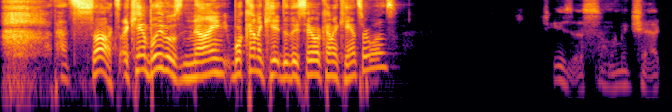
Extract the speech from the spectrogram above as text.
that sucks. I can't believe it was nine. What kind of kid did they say? What kind of cancer it was? Jesus, let me check.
